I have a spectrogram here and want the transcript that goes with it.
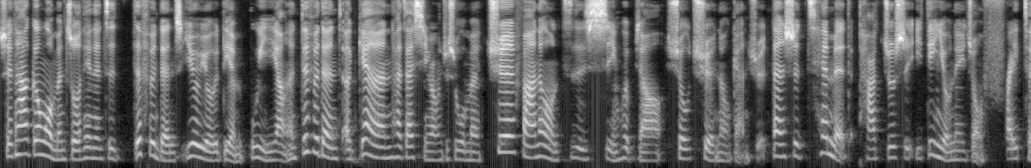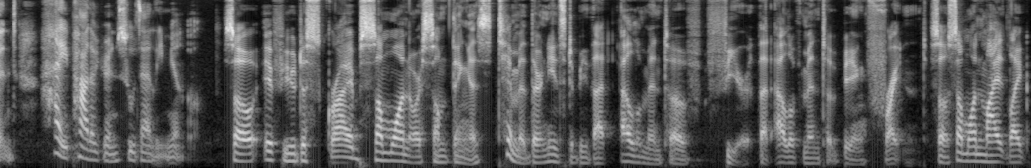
所以它跟我们昨天的字 diffident 又有点不一样。那 diffident again，它在形容就是我们缺乏那种自信，会比较羞怯那种感觉。但是 timid 它就是一定有那种 frightened 害怕的元素在里面了。 So, if you describe someone or something as timid, there needs to be that element of fear, that element of being frightened. So, someone might like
